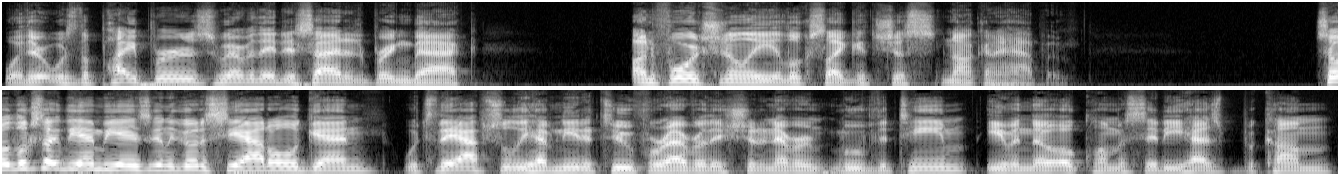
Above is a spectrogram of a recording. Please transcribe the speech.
whether it was the Pipers, whoever they decided to bring back. Unfortunately, it looks like it's just not going to happen. So it looks like the NBA is going to go to Seattle again, which they absolutely have needed to forever. They should have never moved the team, even though Oklahoma City has become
